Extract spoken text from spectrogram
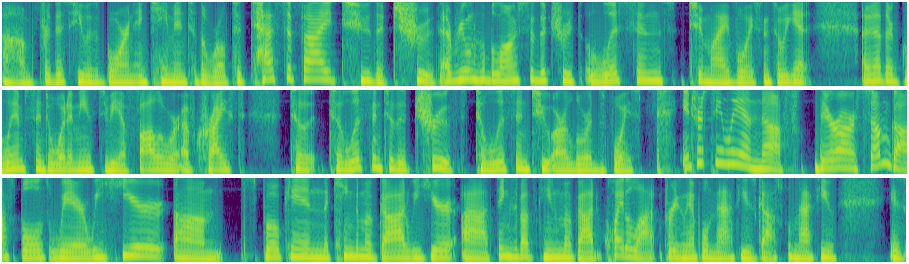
Um, for this he was born and came into the world to testify to the truth. Everyone who belongs to the truth listens to my voice. And so we get another glimpse into what it means to be a follower of Christ, to, to listen to the truth, to listen to our Lord's voice. Interestingly enough, there are some gospels where we hear um, spoken the kingdom of God. We hear uh, things about the kingdom of God quite a lot. For example, Matthew's gospel. Matthew is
